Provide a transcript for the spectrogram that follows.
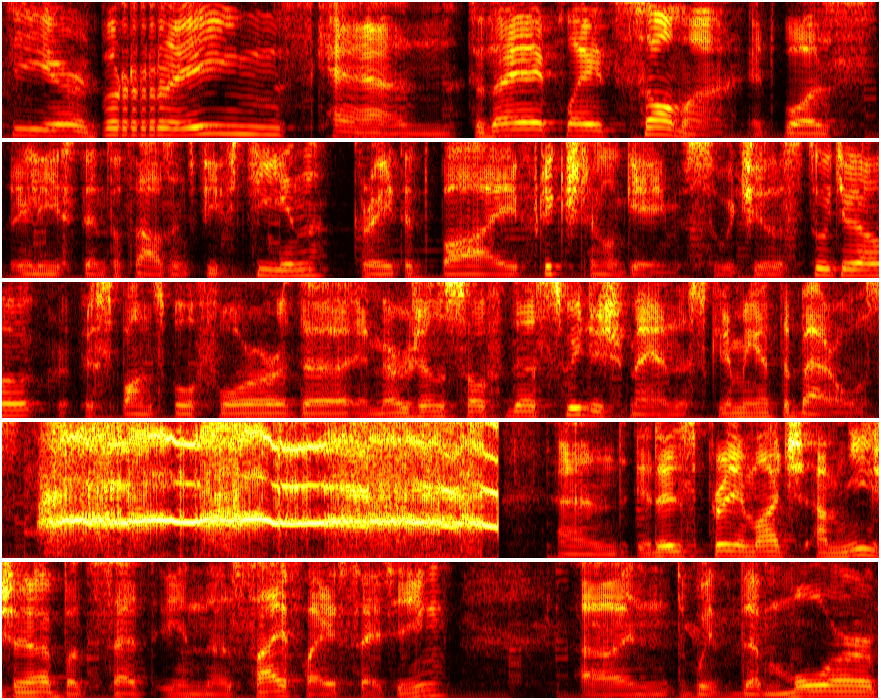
Dear, brain scan. Today I played Soma. It was released in 2015, created by Frictional Games, which is a studio responsible for the emergence of the Swedish man screaming at the barrels. And it is pretty much Amnesia, but set in a sci-fi setting, uh, and with the more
